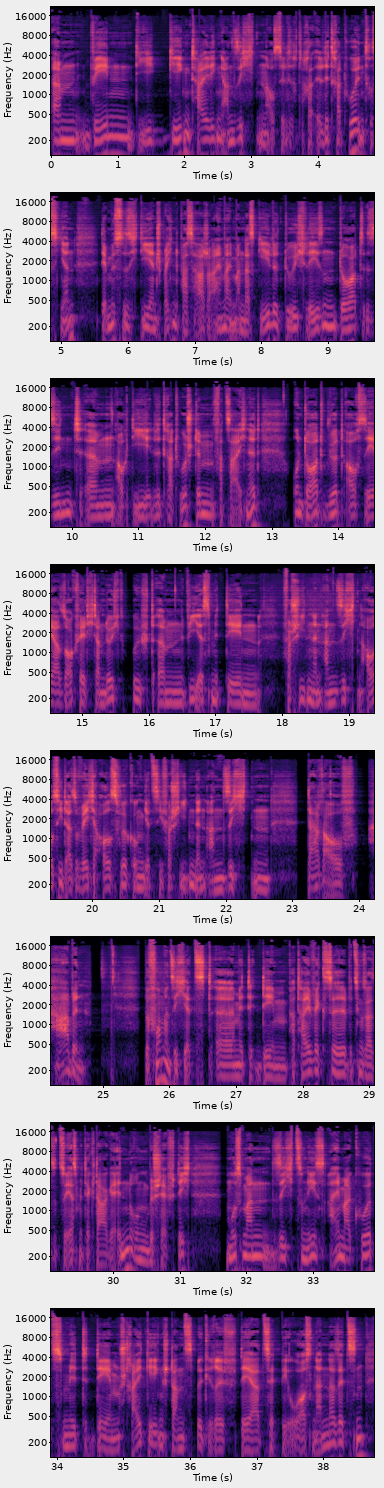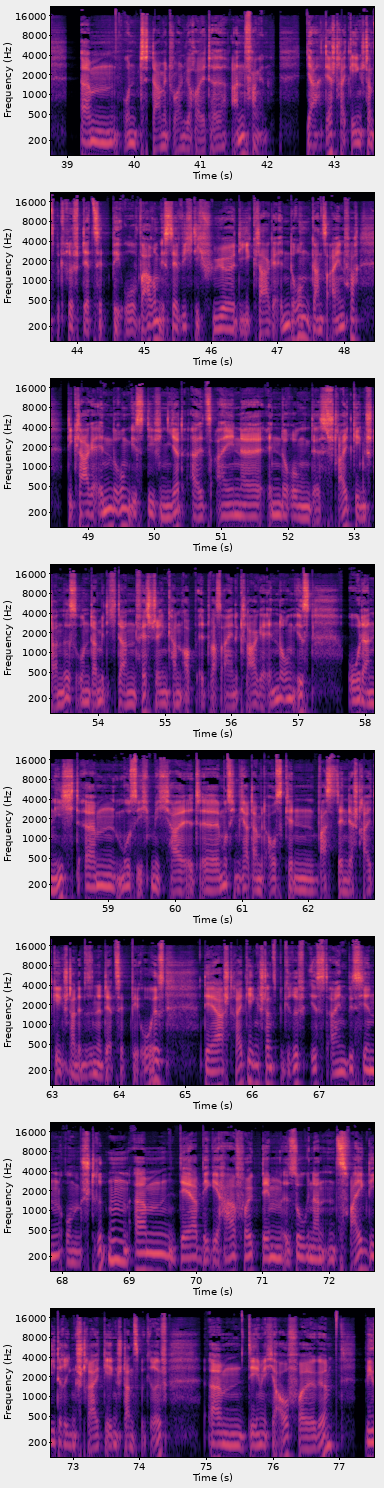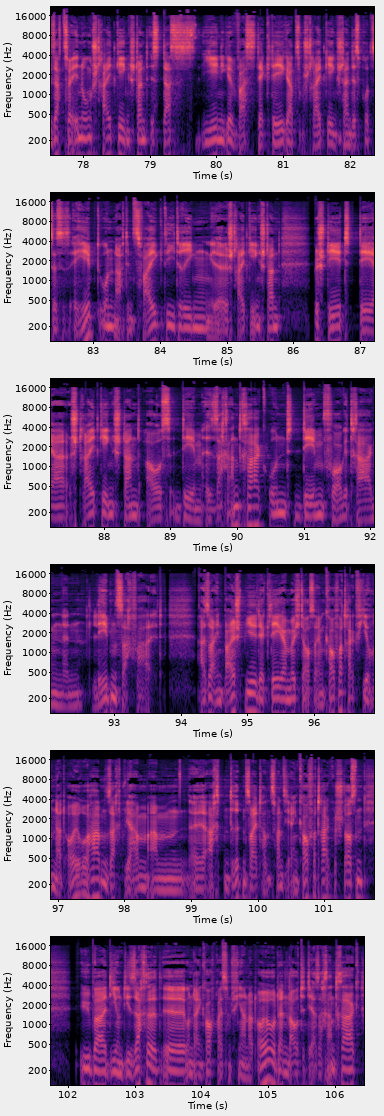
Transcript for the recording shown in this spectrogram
Ähm, wen die gegenteiligen Ansichten aus der Literatur interessieren, der müsste sich die entsprechende Passage einmal im Anders Gele durchlesen. Dort sind ähm, auch die Literaturstimmen verzeichnet und dort wird auch sehr sorgfältig dann durchgeprüft, ähm, wie es mit den verschiedenen Ansichten aussieht, also welche Auswirkungen jetzt die verschiedenen Ansichten darauf haben. Bevor man sich jetzt äh, mit dem Parteiwechsel beziehungsweise zuerst mit der Klageänderung beschäftigt, muss man sich zunächst einmal kurz mit dem Streitgegenstandsbegriff der ZBO auseinandersetzen. Ähm, und damit wollen wir heute anfangen. Ja, der Streitgegenstandsbegriff der ZPO. Warum ist der wichtig für die Klageänderung? Ganz einfach. Die Klageänderung ist definiert als eine Änderung des Streitgegenstandes und damit ich dann feststellen kann, ob etwas eine Klageänderung ist oder nicht, ähm, muss ich mich halt, äh, muss ich mich halt damit auskennen, was denn der Streitgegenstand im Sinne der ZPO ist. Der Streitgegenstandsbegriff ist ein bisschen umstritten. Ähm, der BGH folgt dem sogenannten zweigliedrigen Streitgegenstandsbegriff, ähm, dem ich ja auch folge. Wie gesagt, zur Erinnerung, Streitgegenstand ist dasjenige, was der Kläger zum Streitgegenstand des Prozesses erhebt und nach dem zweigliedrigen äh, Streitgegenstand besteht der Streitgegenstand aus dem Sachantrag und dem vorgetragenen Lebenssachverhalt. Also ein Beispiel, der Kläger möchte aus einem Kaufvertrag 400 Euro haben, sagt, wir haben am äh, 8.3.2020 einen Kaufvertrag geschlossen über die und die Sache äh, und einen Kaufpreis von 400 Euro. Dann lautet der Sachantrag,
